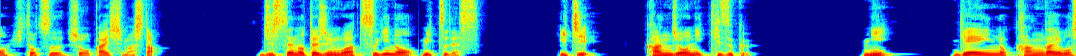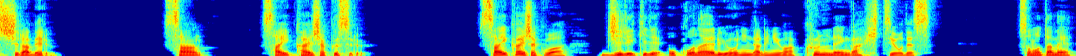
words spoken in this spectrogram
を一つ紹介しました。実践の手順は次の3つです。1、感情に気づく。2、原因の考えを調べる。3、再解釈する。再解釈は自力で行えるようになるには訓練が必要です。そのため、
